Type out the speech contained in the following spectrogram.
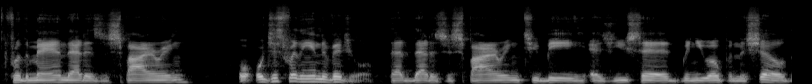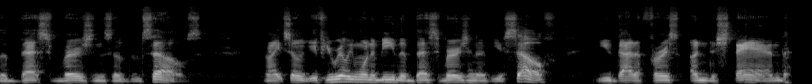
for the man that is aspiring, or, or just for the individual that that is aspiring to be, as you said when you opened the show, the best versions of themselves right? So if you really want to be the best version of yourself, you got to first understand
